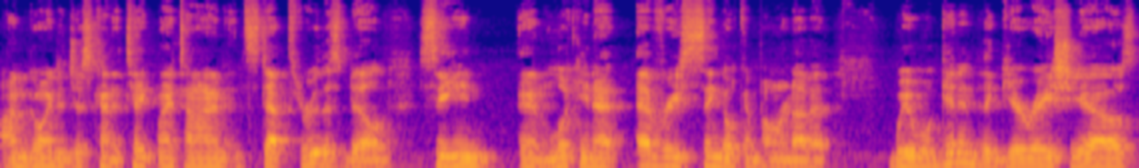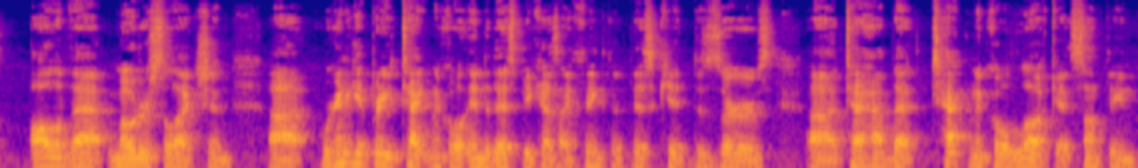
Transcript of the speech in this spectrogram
I'm going to just kind of take my time and step through this build, seeing and looking at every single component of it. We will get into the gear ratios, all of that, motor selection. Uh, we're going to get pretty technical into this because I think that this kit deserves uh, to have that technical look at something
